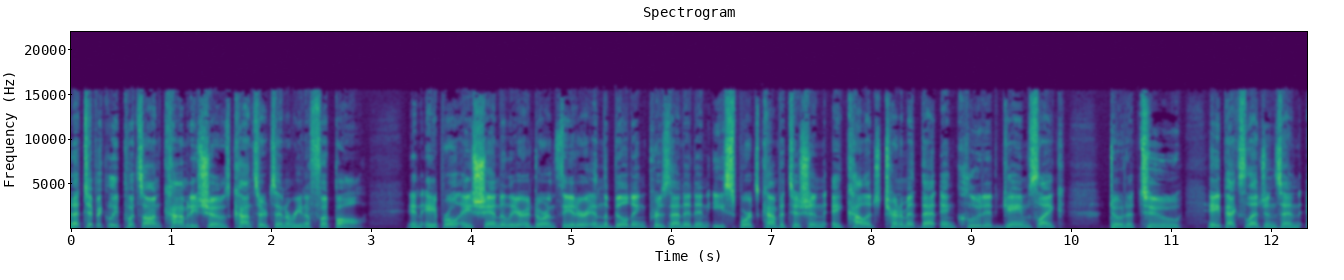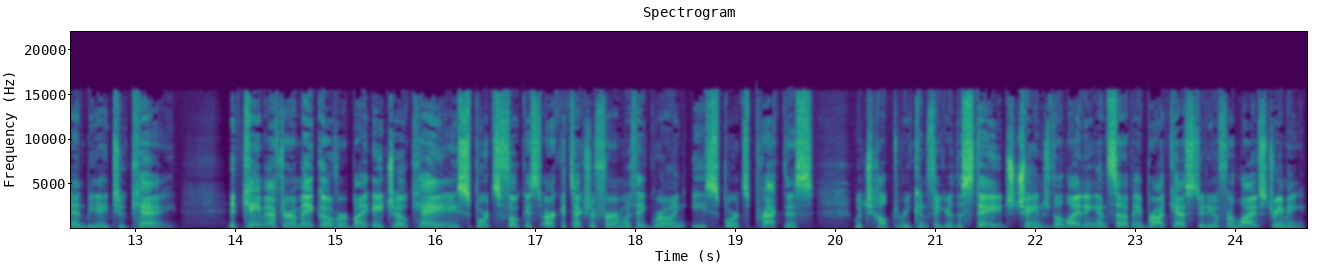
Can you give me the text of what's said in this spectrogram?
that typically puts on comedy shows, concerts, and arena football. In April, a chandelier adorned theater in the building presented an esports competition, a college tournament that included games like Dota 2, Apex Legends, and NBA 2K. It came after a makeover by HOK, a sports focused architecture firm with a growing esports practice, which helped reconfigure the stage, change the lighting, and set up a broadcast studio for live streaming,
